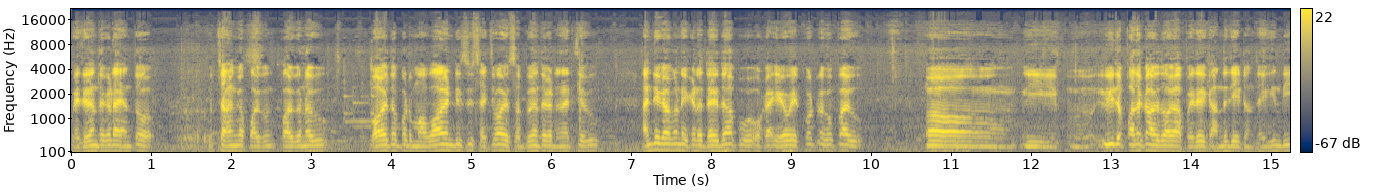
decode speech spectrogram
ప్రజలంతా కూడా ఎంతో ఉత్సాహంగా పాల్గొ పాల్గొన్నారు. వాళ్ళతో పాటు మా వాలంటీర్స్ సచివాలయ సభ్యులంతా కూడా నడిచారు. అంతేకాకుండా ఇక్కడ దాదాపు ఒక ఇరవై కోట్ల రూపాయలు ఈ వివిధ పథకాల ద్వారా ప్రజలకు అందజేయడం జరిగింది.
